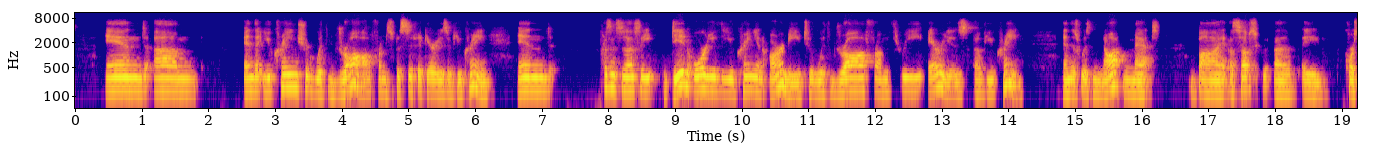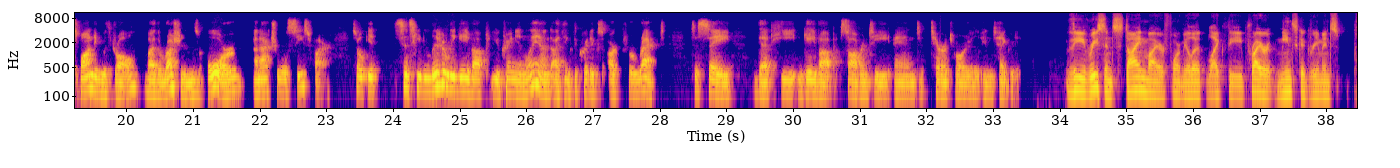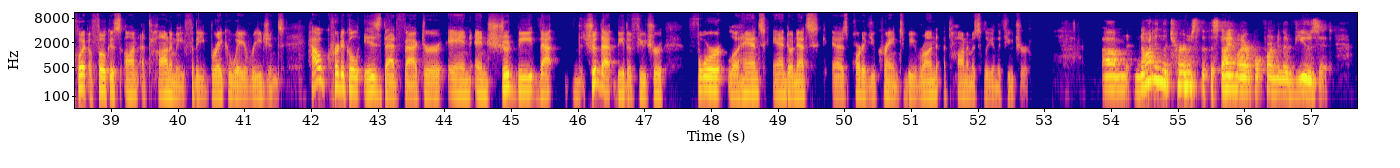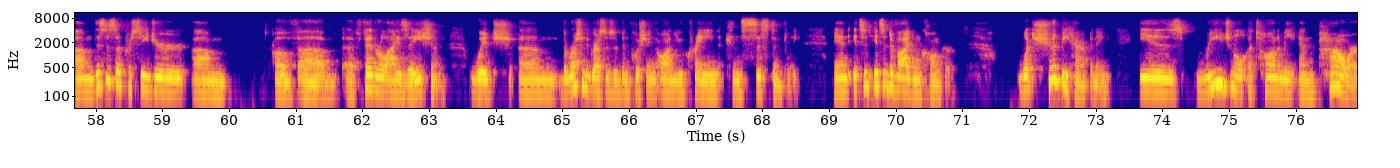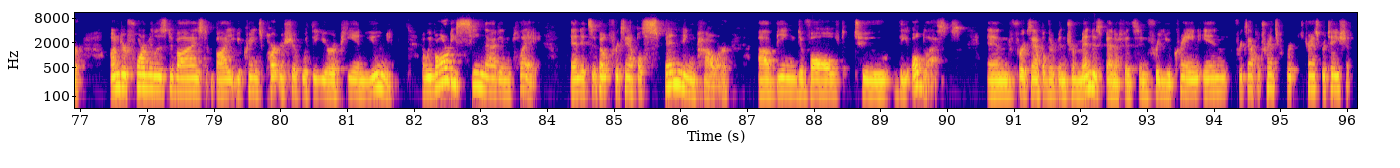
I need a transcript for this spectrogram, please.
and um, and that Ukraine should withdraw from specific areas of Ukraine. And President Zelensky did order the Ukrainian army to withdraw from three areas of Ukraine, and this was not met by a uh, a corresponding withdrawal by the Russians or an actual ceasefire. So it since he literally gave up Ukrainian land, I think the critics are correct to say that he gave up sovereignty and territorial integrity. The recent Steinmeier formula, like the prior Minsk agreements, put a focus on autonomy for the breakaway regions. How critical is that factor and and should be that should that be the future for Luhansk and Donetsk as part of Ukraine to be run autonomously in the future? Um, not in the terms that the Steinmeier formula views it. Um, this is a procedure um, of uh, federalization, which um, the Russian aggressors have been pushing on Ukraine consistently. And it's a, it's a divide and conquer. What should be happening is regional autonomy and power under formulas devised by Ukraine's partnership with the European Union. And we've already seen that in play. And it's about, for example, spending power uh, being devolved to the oblasts. And for example, there have been tremendous benefits in free Ukraine in, for example, transport, transportation.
